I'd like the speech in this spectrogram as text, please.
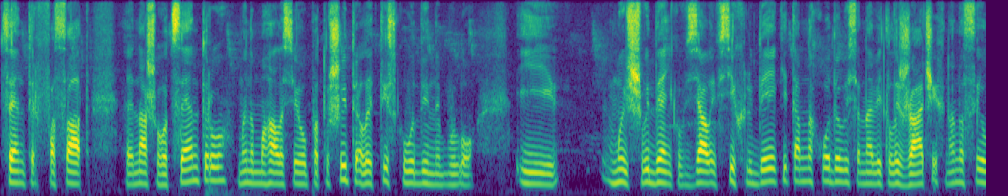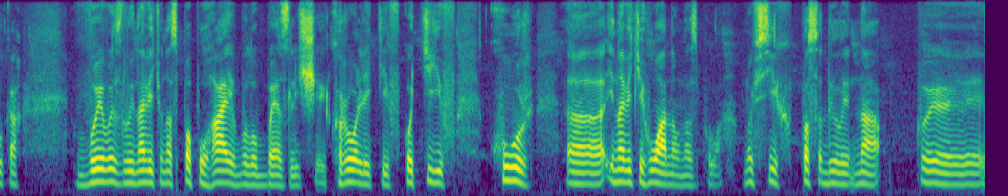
центр фасад е, нашого центру. Ми намагалися його потушити, але тиску води не було. І ми швиденько взяли всіх людей, які там знаходилися, навіть лежачих на носилках, вивезли. Навіть у нас попугаїв було безліч, кроліків, котів, кур. Е, і навіть ігуана у нас була. Ми всіх посадили на е,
